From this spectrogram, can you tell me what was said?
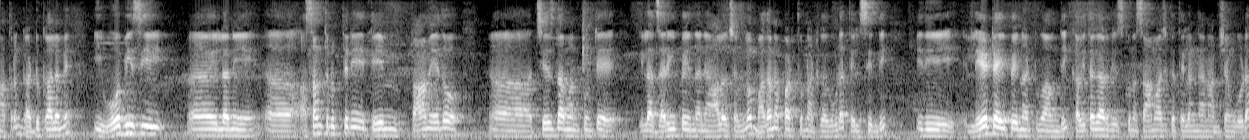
మాత్రం గడ్డు కాలమే ఈ ఓబీసీ వీళ్ళని అసంతృప్తిని తేమ్ తామేదో చేద్దామనుకుంటే ఇలా జరిగిపోయిందనే ఆలోచనలో మదన పడుతున్నట్టుగా కూడా తెలిసింది. ఇది లేట్ అయిపోయినట్టుగా ఉంది. కవిత గారు తీసుకున్న సామాజిక తెలంగాణ అంశం కూడా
